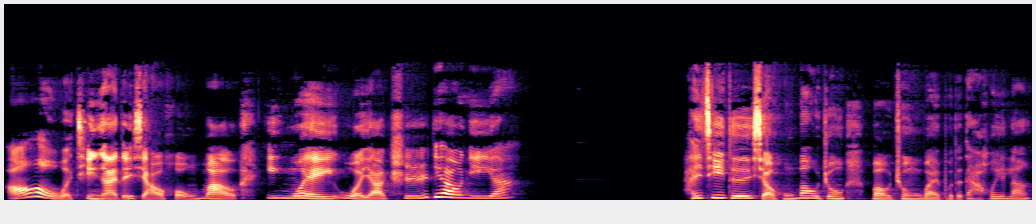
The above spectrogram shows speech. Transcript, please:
哦，我亲爱的小红帽，因为我要吃掉你呀！还记得小红帽中冒充外婆的大灰狼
